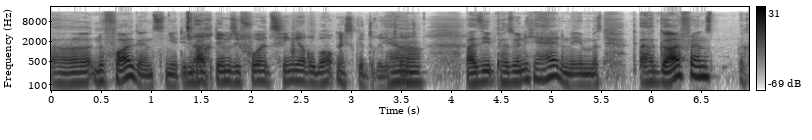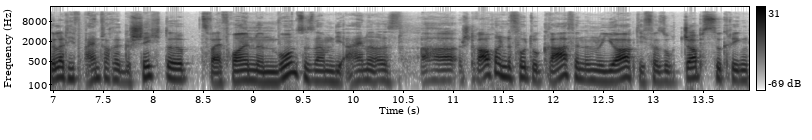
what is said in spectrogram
äh, eine Folge inszeniert. Die Nachdem sie vorher zehn Jahre überhaupt nichts gedreht ja, hat. weil sie persönliche Heldin eben ist. Äh, Girlfriends, relativ einfache Geschichte. Zwei Freundinnen wohnen zusammen. Die eine ist äh, strauchelnde Fotografin in New York, die versucht Jobs zu kriegen,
